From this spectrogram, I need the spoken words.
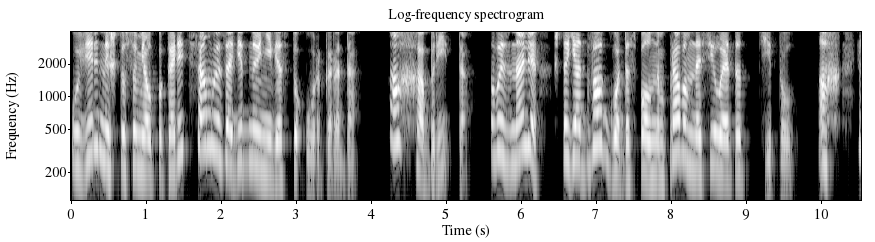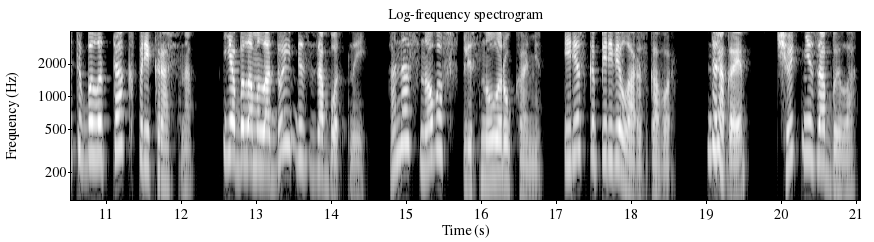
уверенный, что сумел покорить самую завидную невесту Ургорода. Ах, Хабрита, вы знали, что я два года с полным правом носила этот титул? Ах, это было так прекрасно. Я была молодой и беззаботной. Она снова всплеснула руками и резко перевела разговор. «Дорогая, чуть не забыла.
